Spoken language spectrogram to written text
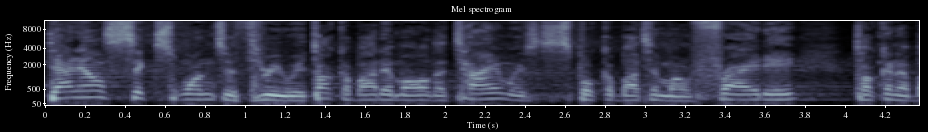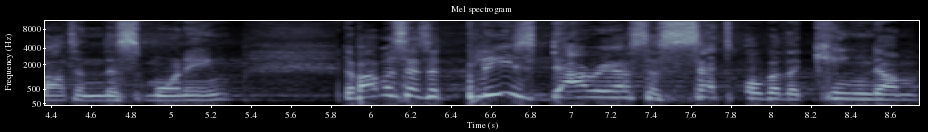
Daniel 6, 1 to 3. We talk about him all the time. We spoke about him on Friday, talking about him this morning. The Bible says it pleased Darius to set over the kingdom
